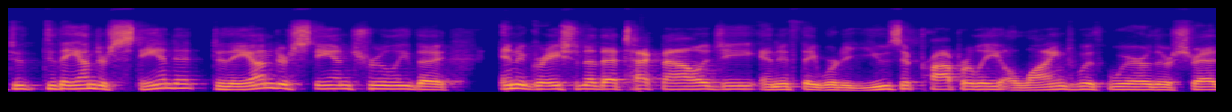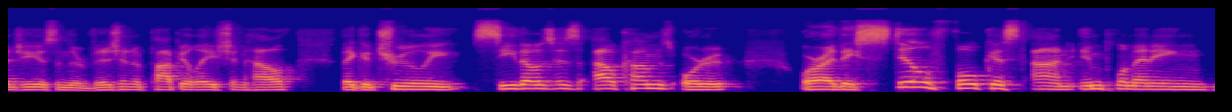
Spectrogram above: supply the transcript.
do, do they understand it? Do they understand truly the integration of that technology and if they were to use it properly aligned with where their strategy is and their vision of population health they could truly see those as outcomes or or are they still focused on implementing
